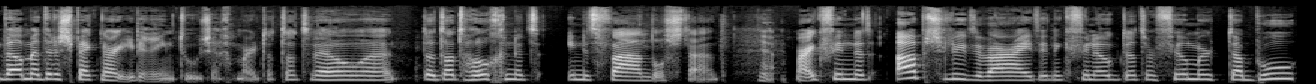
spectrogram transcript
Wel met respect naar iedereen toe, zeg maar. Dat dat wel. eh, dat dat hoog in het, in het vaandel staat. Ja. Maar ik vind het absoluut de waarheid. En ik vind ook dat er veel meer taboe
